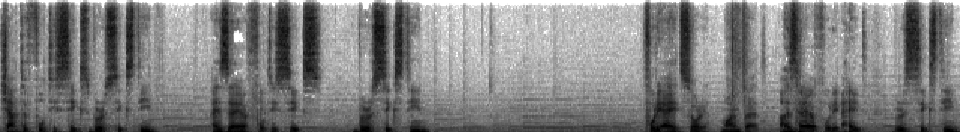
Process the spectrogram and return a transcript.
chapter 46, verse 16. Isaiah 46, verse 16. 48, sorry, my bad. Isaiah 48, verse 16.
